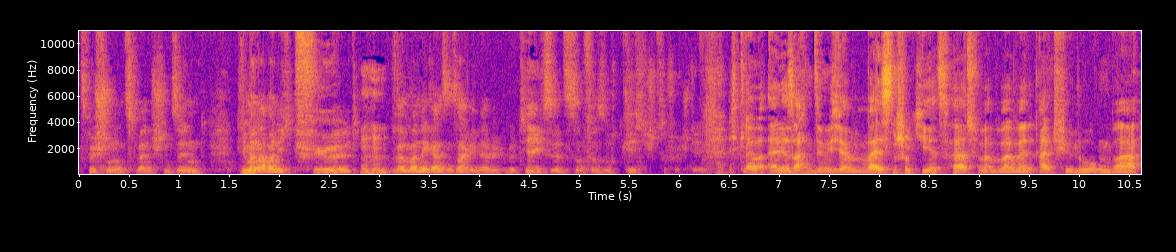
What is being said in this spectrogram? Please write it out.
zwischen uns Menschen sind, die man aber nicht fühlt, mhm. wenn man den ganzen Tag in der Bibliothek sitzt und versucht, Griechisch zu verstehen. Ich glaube, eine der Sachen, die mich am meisten schockiert hat, bei, den Altphilologen war,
